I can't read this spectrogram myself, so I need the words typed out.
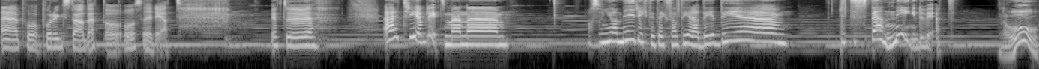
eh, på, på ryggstödet och, och säger det att... Vet du, det här är trevligt men eh, vad som gör mig riktigt exalterad det är det... eh, lite spänning, du vet. oh,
